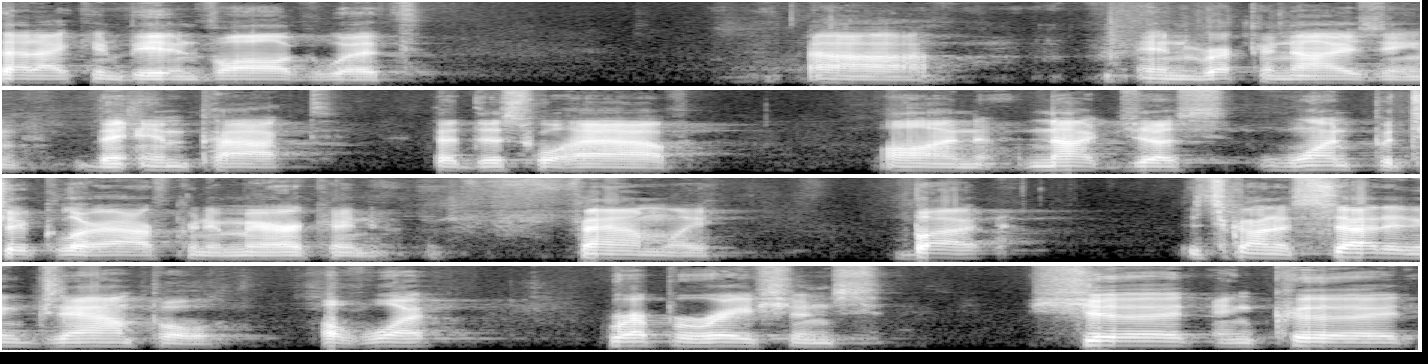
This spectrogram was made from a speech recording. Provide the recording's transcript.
that I can be involved with uh, in recognizing the impact that this will have on not just one particular African American family, but it's going to set an example of what reparations should and could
